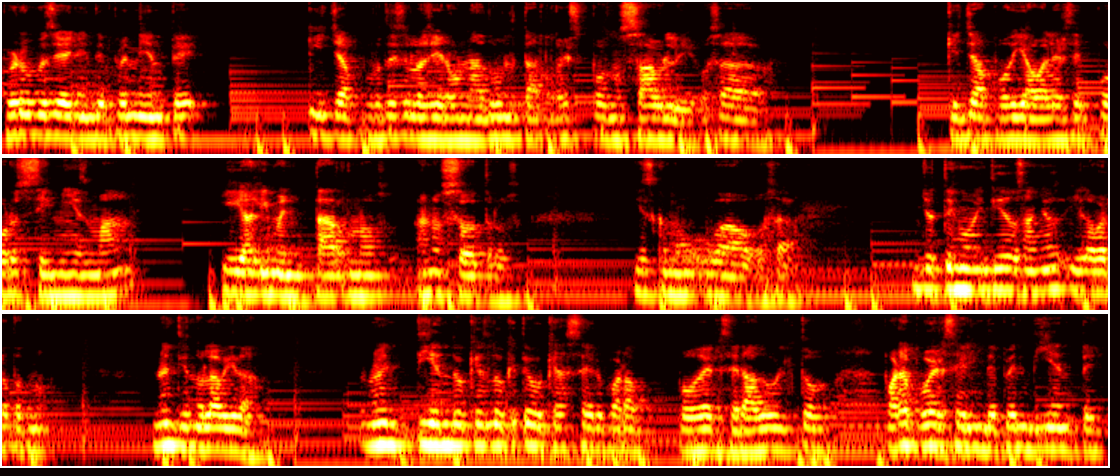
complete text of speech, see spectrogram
Pero pues ya era independiente y ya por decirlo así era una adulta responsable, o sea, que ya podía valerse por sí misma y alimentarnos a nosotros. Y es como, wow, o sea, yo tengo 22 años y la verdad no, no entiendo la vida. No entiendo qué es lo que tengo que hacer para poder ser adulto, para poder ser independiente.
